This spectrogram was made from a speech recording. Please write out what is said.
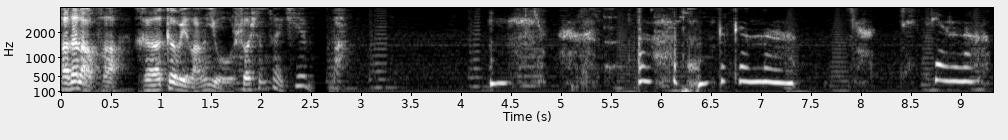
好的，老婆和各位狼友说声再见吧。嗯，哥妈妈，再见了。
